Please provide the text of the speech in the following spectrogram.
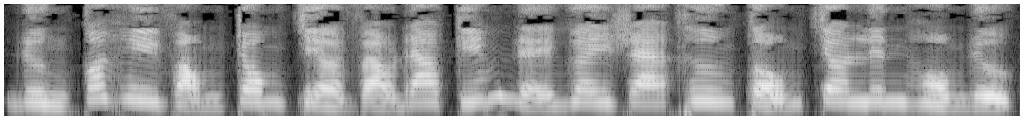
Đừng có hy vọng trông chờ vào đao kiếm để gây ra thương tổn cho linh hồn được.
